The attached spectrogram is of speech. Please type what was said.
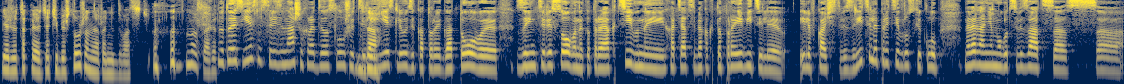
Я говорю, такая, а тебе что же, наверное, не 20? Ну, так. Ну, то есть, если среди наших радиослушателей Да. есть люди, которые готовы, заинтересованы, которые активны и хотят себя как-то проявить или, или в качестве зрителя прийти в русский клуб, наверное, они могут связаться с э,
